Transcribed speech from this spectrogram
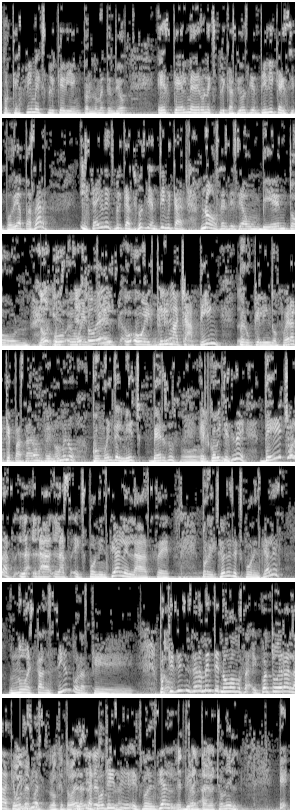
porque sí me expliqué bien, pero no me entendió, es que él me diera una explicación científica y si podía pasar. Y si hay una explicación científica, no sé si sea un viento o, No, el, es. el- o- o el clima chapín, pero qué lindo fuera que pasara un fenómeno como el del Mitch versus Oh. el COVID-19. De hecho, las, la- la- las exponenciales, las eh, proyecciones exponenciales no están siendo las que... Porque No. sí, sinceramente, no vamos a... ¿Cuánto era la que vos Oíme, decías? pues, lo que te voy a decir la que es vos que la- exponencial. Eh, de- 38 mil. Eh,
